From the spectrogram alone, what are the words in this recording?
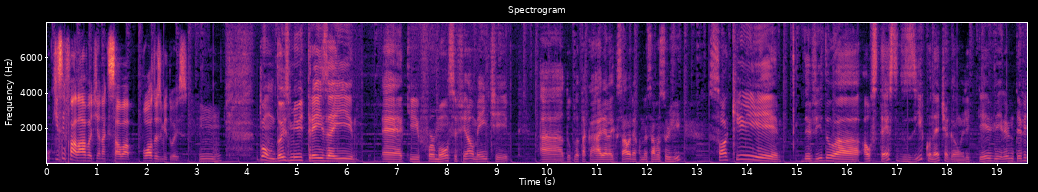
o que se falava de Anaxawa após 2002? Uhum. Bom, 2003 aí é, que formou-se finalmente a dupla Takahari e Anaxawa, né? Começava a surgir. Só que devido a, aos testes do Zico, né, Tiagão, ele teve, ele não teve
